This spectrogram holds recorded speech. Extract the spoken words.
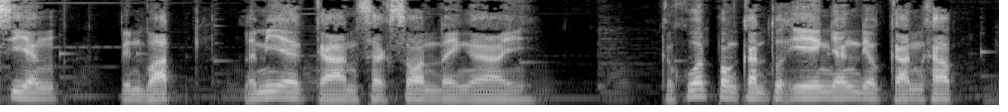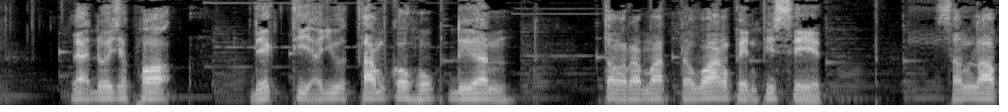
เสี่ยง เป็นวัด และมีอาการแทรกซ้อนได้ง่าย ก็ควรป้องกันตัวเองอย่างเดียวกันครับ และโดยเฉพาะเด็กที่อายุต่ำกว่า6เดือน ต้องระมัดระวังเป็นพิเศษสำหรับ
